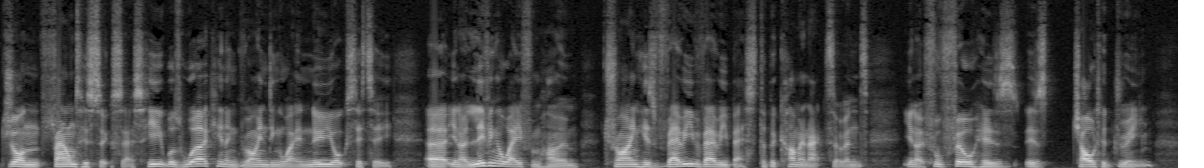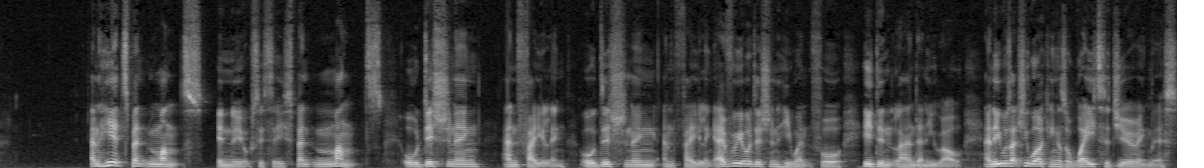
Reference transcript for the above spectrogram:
John found his success, he was working and grinding away in New York City, uh, you know, living away from home, trying his very, very best to become an actor and, you know, fulfill his his childhood dream. And he had spent months in New York City, spent months auditioning and failing, auditioning and failing. Every audition he went for, he didn't land any role, and he was actually working as a waiter during this,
